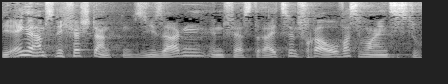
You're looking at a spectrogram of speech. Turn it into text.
Die Engel haben es nicht verstanden. Sie sagen in Vers 13, Frau, was weinst du?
